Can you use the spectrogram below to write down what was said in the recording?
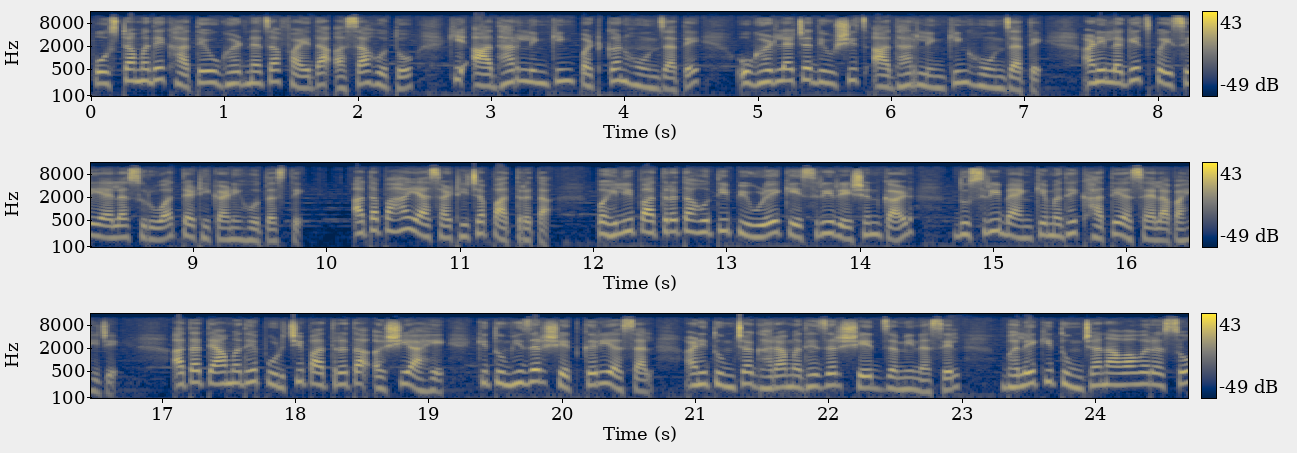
पोस्टामध्ये खाते उघडण्याचा फायदा असा होतो की आधार लिंकिंग पटकन होऊन जाते उघडल्याच्या दिवशीच आधार लिंकिंग होऊन जाते आणि लगेच पैसे यायला सुरुवात त्या ठिकाणी होत असते. आता पहा यासाठीच्या पात्रता. पहिली पात्रता होती पिवळे केसरी रेशन कार्ड दुसरी बँकेमध्ये खाते असायला पाहिजे. आता त्यामध्ये पुढची पात्रता अशी आहे की तुम्ही जर शेतकरी असाल आणि तुमच्या घरामध्ये जर शेत जमीन असेल भले की तुमच्या नावावर असो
